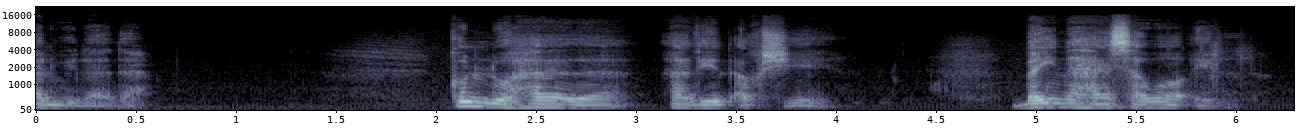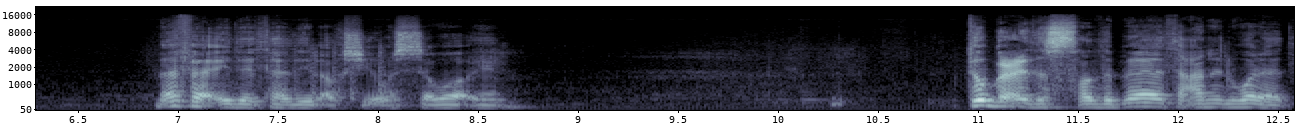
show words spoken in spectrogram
الولادة. كل هذا هذه الأغشية بينها سوائل. ما فائدة هذه الأغشية والسوائل؟ تبعد الصدمات عن الولد.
